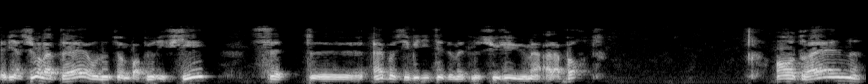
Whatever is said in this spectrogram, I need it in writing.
Et bien sur la terre, où nous ne sommes pas purifiés, cette euh, impossibilité de mettre le sujet humain à la porte entraîne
